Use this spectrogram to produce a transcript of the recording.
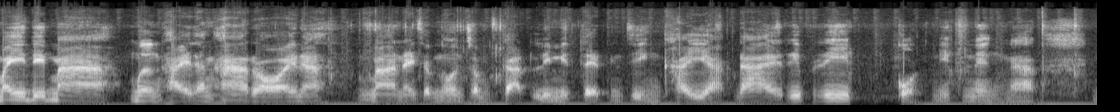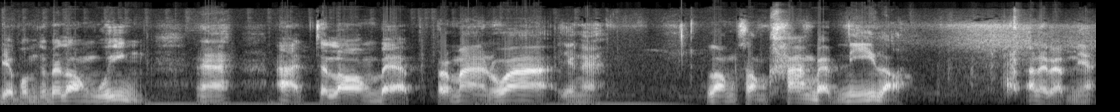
ไม่ได้มาเมืองไทยทั้ง 500 นะ มาในจำนวนจำกัดลิมิเต็ดจริงๆ ใครอยากได้รีบๆ กดนิดนึงนะครับ เดี๋ยวผมจะไปลองวิ่งนะอาจจะลองแบบประมาณว่ายังไง ลองสองข้างแบบนี้เหรอ อะไรแบบเนี้ย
